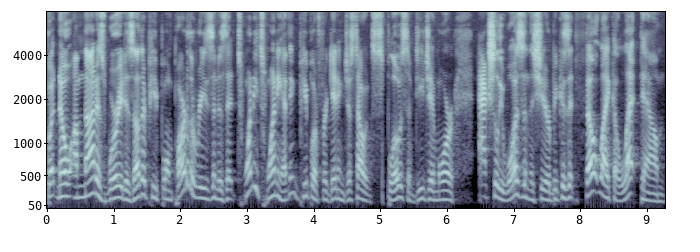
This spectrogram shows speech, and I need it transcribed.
But no, I'm not as worried as other people. And part of the reason is that 2020, I think people are forgetting just how explosive DJ Moore actually was in this year because it felt like a letdown.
